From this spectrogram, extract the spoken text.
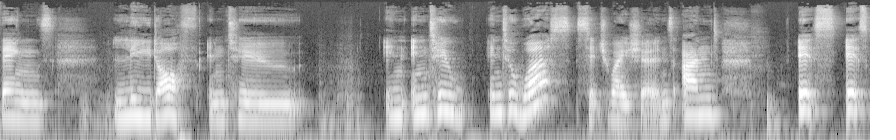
things lead off into in into into worse situations. And it's it's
